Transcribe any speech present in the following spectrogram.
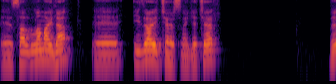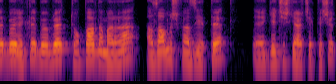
E, salgılamayla e, idrar içerisine geçer ve böylelikle böbrek toplar damarına azalmış vaziyette e, geçiş gerçekleşir.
